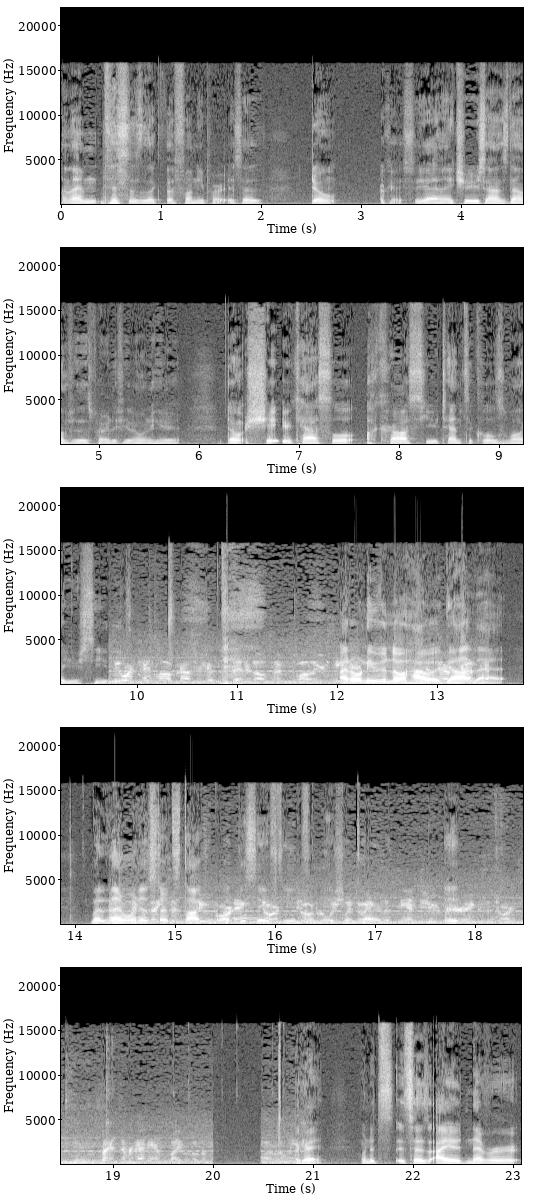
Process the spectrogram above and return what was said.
And then this is like the funny part. It says, don't. Okay, so yeah, make sure your sound's down for this part if you don't want to hear it. Don't shit your castle across your tentacles while you're seated. I don't even know how it got that. But then when it starts talking about the safety information card, it... Mm-hmm. Okay, when it's it says I had never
